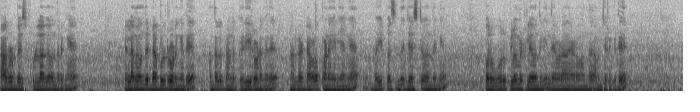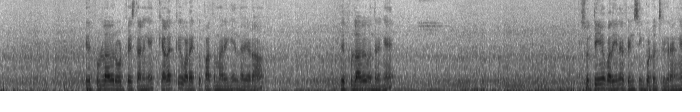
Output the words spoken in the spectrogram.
தார் ரோட் பேஸ் ஃபுல்லாகவே வந்துடுங்க எல்லாமே வந்து டபுள் ரோடுங்க இது. அந்தளவுக்கு நல்ல பெரிய ரோடுங்க இது. நல்லா டெவலப் ஆன ஏரியாங்க பைபாஸ் வந்து ஜஸ்ட்டு வந்துங்க. ஒரு ஒரு கிலோமீட்டர்லேயே வந்துங்க இந்த இடம் இடம் வந்து அமைஞ்சிருக்குது. இது ஃபுல்லாகவே ரோட் ஃபேஸ் தானுங்க. கிழக்கு வடக்கு பார்த்த மாதிரிங்க இந்த இடம். இது ஃபுல்லாகவே வந்துடுங்க சுற்றியும் பார்த்தீங்கன்னா ஃபென்சிங் போட்டு வச்சுருக்குறாங்க.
